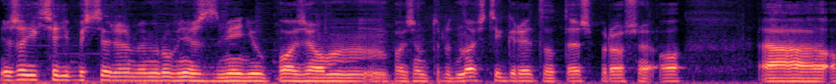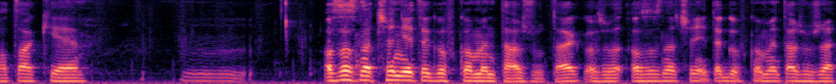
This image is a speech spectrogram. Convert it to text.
Jeżeli chcielibyście, żebym również zmienił poziom, poziom trudności gry, to też proszę o, a, o takie mm, o zaznaczenie tego w komentarzu, tak? O, o zaznaczenie tego w komentarzu, że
